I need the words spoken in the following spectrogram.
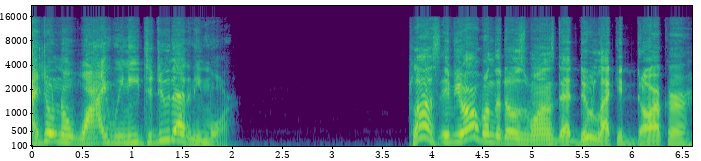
I don't know why we need to do that anymore. Plus, if you are one of those ones that do like it darker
